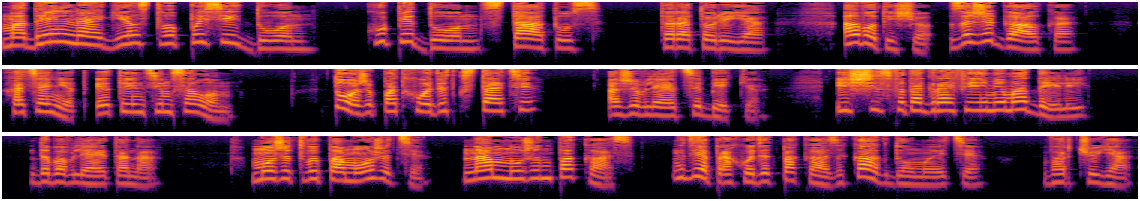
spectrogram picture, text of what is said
«Модельное агентство «Посейдон», «Купидон», «Статус», — тараторю я. А вот еще «Зажигалка». Хотя нет, это интим-салон. «Тоже подходит, кстати», — оживляется Беккер. «Ищи с фотографиями моделей», — добавляет она. «Может, вы поможете? Нам нужен показ. Где проходят показы, как думаете?» — ворчу я.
